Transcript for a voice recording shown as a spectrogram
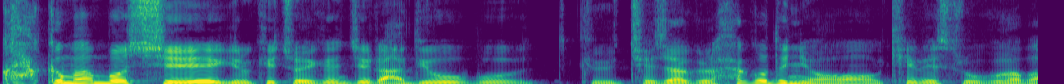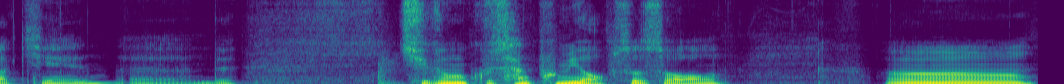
가끔 한 번씩 이렇게 저희가 이제 라디오 뭐 그 제작을 하거든요. KBS 로고가 박힌. 예, 근데 지금은 그 상품이 없어서, 어,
